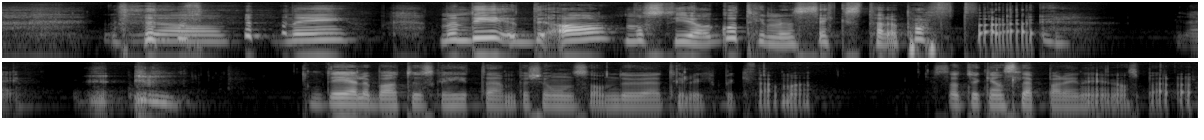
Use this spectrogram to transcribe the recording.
ja, nej. Men det, det, ja, måste jag gå till en sexterapeut för det här? Nej. Det gäller bara att du ska hitta en person som du är tillräckligt bekväm med. Så att du kan släppa dina egna spärrar.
